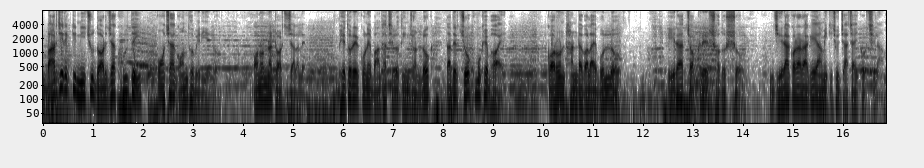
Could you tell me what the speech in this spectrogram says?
বার্জের একটি নিচু দরজা খুলতেই পচা গন্ধ বেরিয়ে এলো। অনন্যা টর্চ জ্বালালেন। ভেতরের কোণে বাঁধা ছিল তিনজন লোক, তাদের চোখ মুখে ভয়। করণ ঠান্ডা গলায় বলল, এরা চক্রের সদস্য। জেরা করার আগে আমি কিছু যাচাই করছিলাম।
